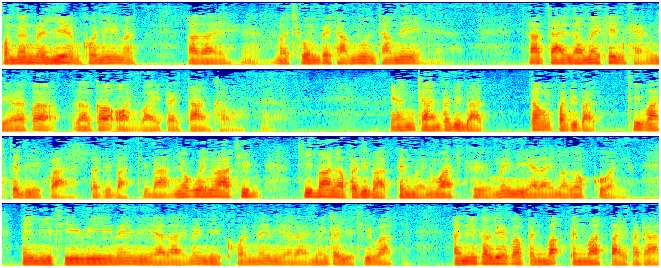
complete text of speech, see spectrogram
คนนั้นมาเยี่ยมคนนี้มาอะไรมาชวนไปทำนู่นทำนี่ ถ้าใจเราไม่เข้มแข็ง เดี๋ยวก็เราก็อ่อนไหวไปตามเขาดังนั้นการปฏิบัติต้องปฏิบัติที่วัดจะดีกว่า ปฏิบัติที่บ้าน ยกเว้นว่าที่ที่บ้านเราปฏิบัติเป็นเหมือนวัดคือ ไม่มีอะไรมารบกวน ไม่มีทีวี ไม่มีอะไร ไม่มีคนไม่มีอะไร เหมือนกับอยู่ที่วัด อันนี้ก็เรียกว่าเป็นเป็นวัดไปก็ได้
